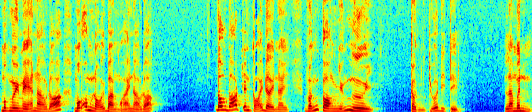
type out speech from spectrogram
một người mẹ nào đó, một ông nội bà ngoại nào đó. Đâu đó trên cõi đời này vẫn còn những người cần Chúa đi tìm. Là mình,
